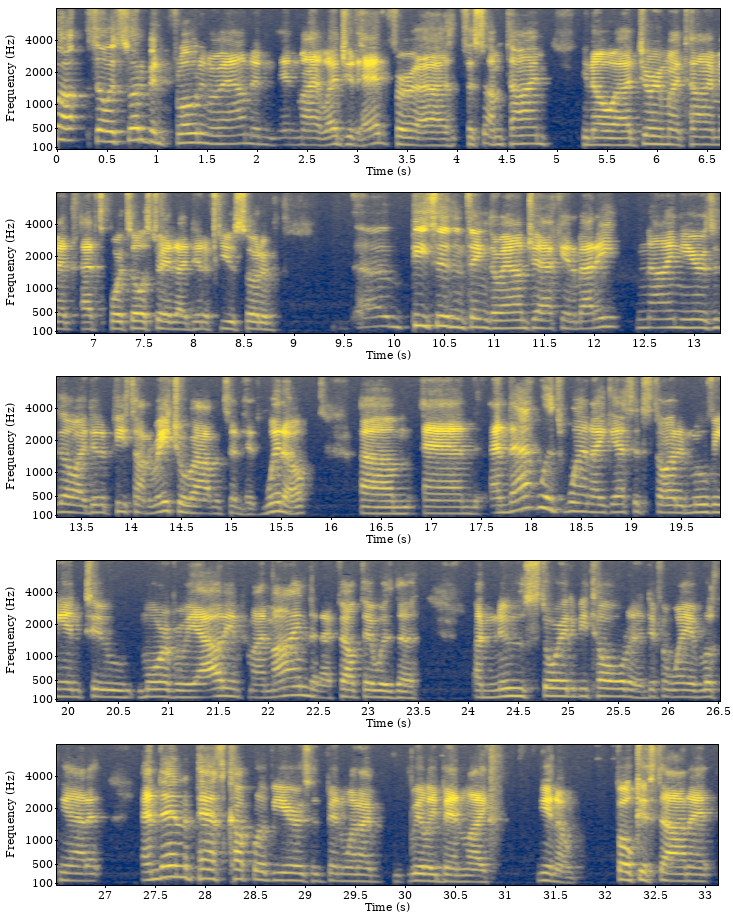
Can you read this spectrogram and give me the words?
Well, so it's sort of been floating around in, in my alleged head for uh, for some time. You know, uh, during my time at, at Sports Illustrated, I did a few sort of uh, pieces and things around Jackie. And about eight, nine years ago, I did a piece on Rachel Robinson, his widow. Um, and and that was when I guess it started moving into more of a reality into my mind that I felt there was a a news story to be told and a different way of looking at it. And then the past couple of years has been when I've really been like, you know, focused on it,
